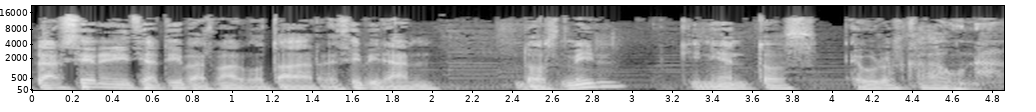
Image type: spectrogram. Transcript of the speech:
Las 100 iniciativas más votadas recibirán 2.500 euros cada una.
